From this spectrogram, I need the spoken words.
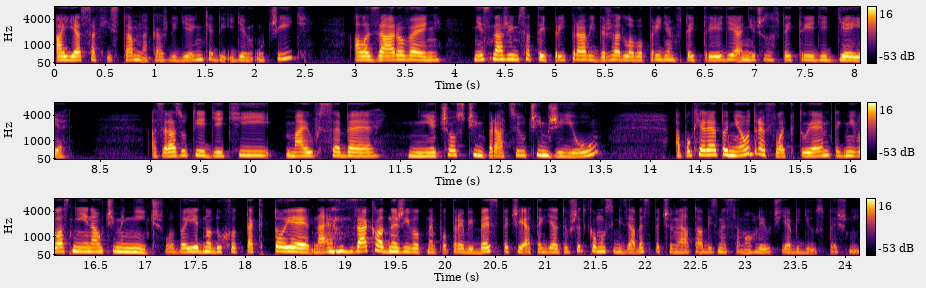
aj ja sa chystám na každý deň, kedy idem učiť, ale zároveň nesnažím sa tej prípravy držať, lebo prídem v tej triede a niečo sa v tej triede deje. A zrazu tie deti majú v sebe niečo, s čím pracujú, čím žijú. A pokiaľ ja to neodreflektujem, tak my vlastne nenaučíme nič, lebo jednoducho tak to je na základné životné potreby, bezpečie a tak ďalej. To všetko musí byť zabezpečené na to, aby sme sa mohli učiť a byť úspešní.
